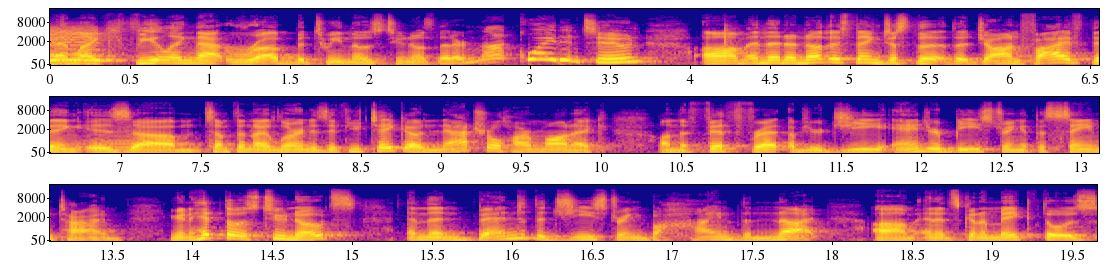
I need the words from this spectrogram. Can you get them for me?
And like feeling that rub between those two notes that are not quite in tune. Um, and then another thing, just the, the John 5 thing is um, something I learned is if you take a natural harmonic on the fifth fret of your G and your B string at the same time, you're gonna hit those two notes and then bend the G string behind the nut. Um, and it's gonna make those,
